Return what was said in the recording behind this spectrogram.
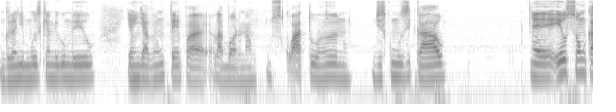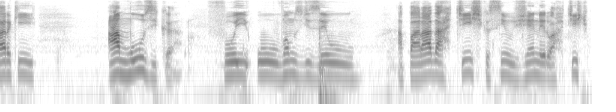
um grande músico amigo meu e a gente já vem um tempo elaborando, uns quatro anos, disco musical. É, eu sou um cara que a música foi o, vamos dizer, o, a parada artística, assim, o gênero artístico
